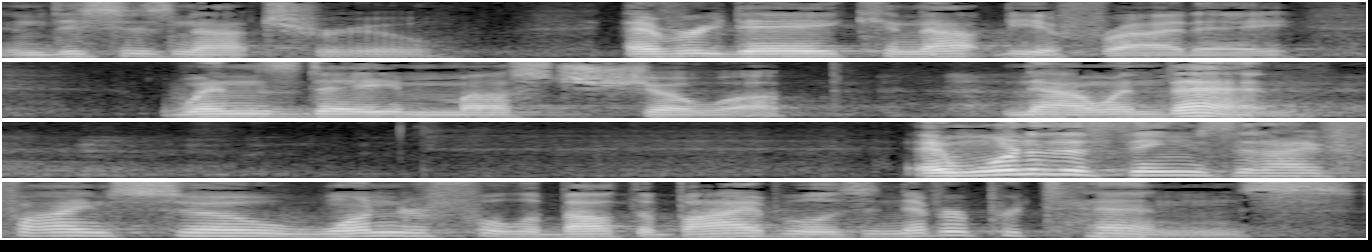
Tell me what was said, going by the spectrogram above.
And this is not true. Every day cannot be a Friday. Wednesday must show up now and then. And one of the things that I find so wonderful about the Bible is it never pretends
